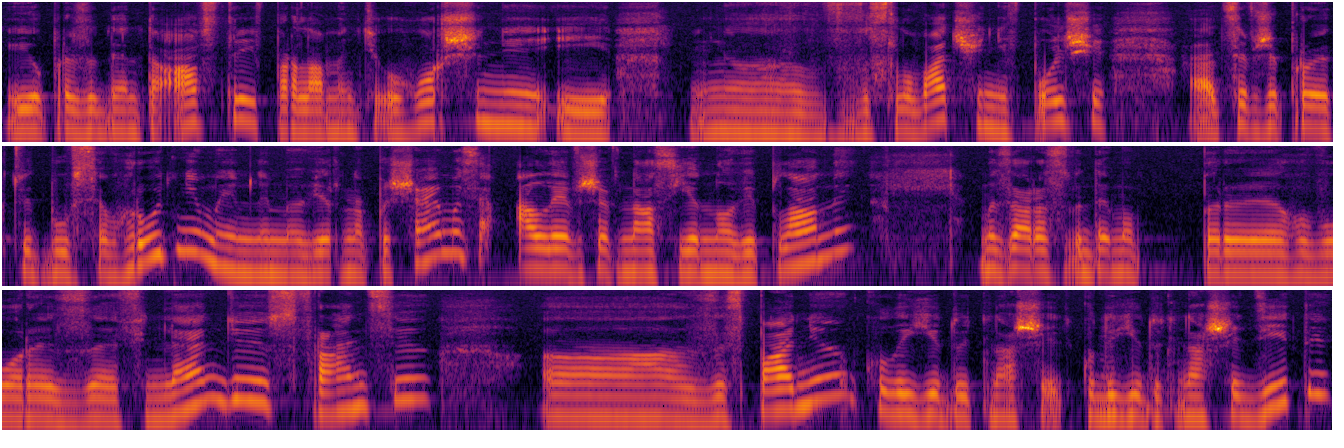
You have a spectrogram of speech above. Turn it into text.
і у президента Австрії, в парламенті Угорщини, і е, в Словаччині, в Польщі. Е, Це вже проєкт відбувся в грудні. Ми їм неймовірно пишаємося, але вже в нас є нові плани. Ми зараз ведемо переговори з Фінляндією, з Францією. Е, З Іспанією, коли їдуть наші, куди їдуть наші діти,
